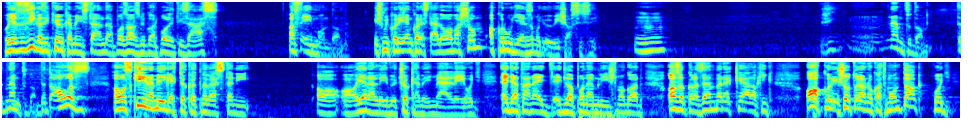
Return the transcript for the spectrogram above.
hogy ez az igazi kőkemény stand-up az az, mikor politizálsz, azt én mondom. És mikor ilyenkor ezt elolvasom, akkor úgy érzem, hogy ő is azt hiszi. Uh-huh. És így, nem tudom. Tehát nem tudom. Tehát ahhoz, ahhoz kéne még egy tököt növeszteni a, a jelenlévő csökemény mellé, hogy egyáltalán egy, egy lapon említsd magad azokkal az emberekkel, akik akkor és ott olyanokat mondtak, hogy,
